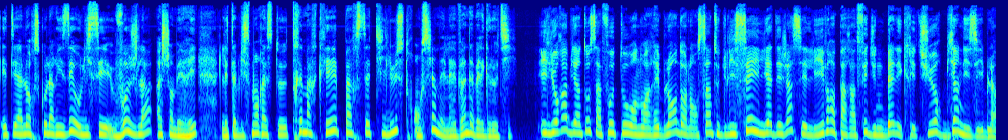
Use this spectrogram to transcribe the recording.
était alors scolarisé au lycée Vosges à Chambéry. L'établissement reste très marqué par cet illustre ancien élève, Annabelle Gelotti. Il y aura bientôt sa photo en noir et blanc dans l'enceinte du lycée. Il y a déjà ses livres paraffés d'une belle écriture bien lisible.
